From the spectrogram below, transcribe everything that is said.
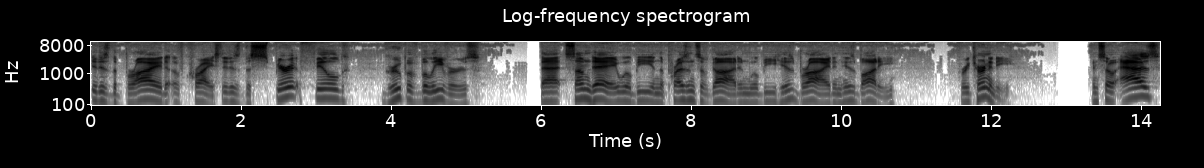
it is the bride of Christ. It is the spirit-filled group of believers that someday will be in the presence of God and will be his bride and his body for eternity. And so, as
